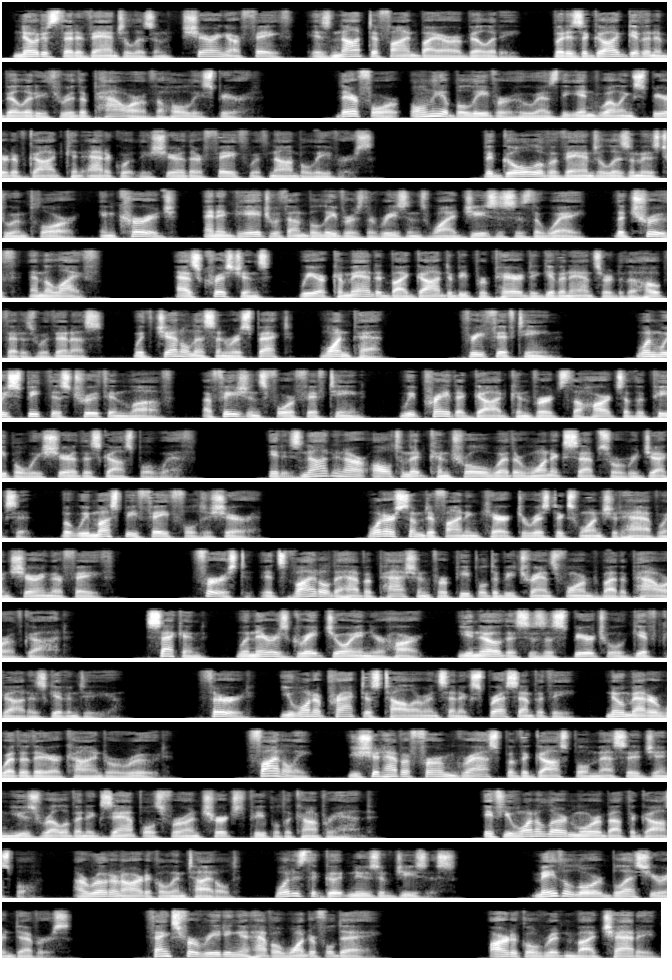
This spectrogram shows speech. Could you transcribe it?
Notice that evangelism, sharing our faith, is not defined by our ability, but is a God given ability through the power of the Holy Spirit. Therefore, only a believer who has the indwelling Spirit of God can adequately share their faith with non believers. The goal of evangelism is to implore, encourage, and engage with unbelievers the reasons why Jesus is the way, the truth, and the life. As Christians, we are commanded by God to be prepared to give an answer to the hope that is within us, with gentleness and respect. 1 Pet 3:15. When we speak this truth in love, Ephesians 4:15, we pray that God converts the hearts of the people we share this gospel with. It is not in our ultimate control whether one accepts or rejects it, but we must be faithful to share it. What are some defining characteristics one should have when sharing their faith? First, it's vital to have a passion for people to be transformed by the power of God. Second, when there is great joy in your heart, you know this is a spiritual gift God has given to you. Third, you want to practice tolerance and express empathy, no matter whether they are kind or rude. Finally, you should have a firm grasp of the gospel message and use relevant examples for unchurched people to comprehend. If you want to learn more about the gospel, I wrote an article entitled, what is the good news of Jesus? May the Lord bless your endeavors. Thanks for reading and have a wonderful day. Article written by Chad A.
